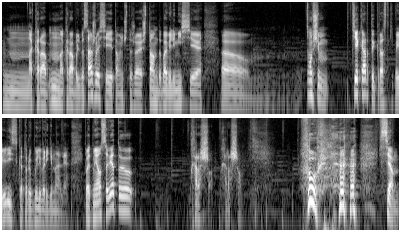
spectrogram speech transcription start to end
на, кораб... ну, на корабль высаживаешься и там уничтожаешь. Там добавили миссии... Э... В общем, те карты как раз таки появились, которые были в оригинале. Поэтому я вам советую... Хорошо, хорошо. Фух. Все.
